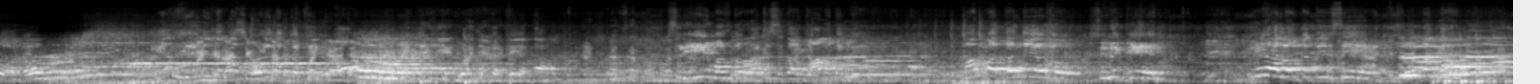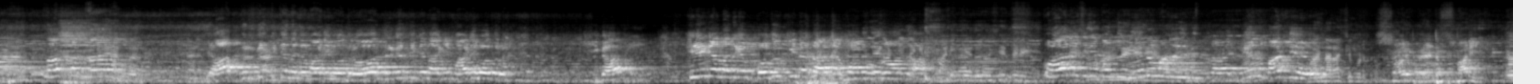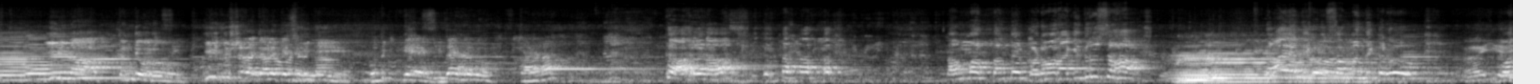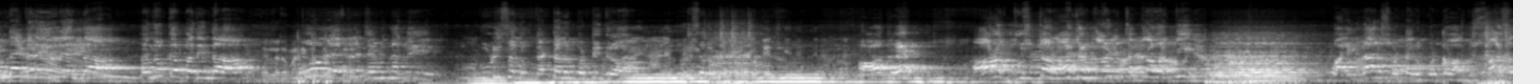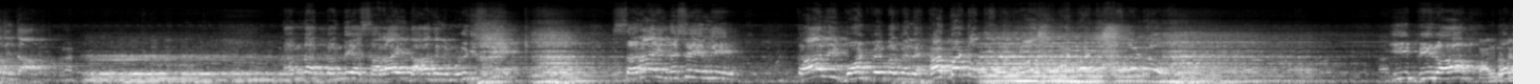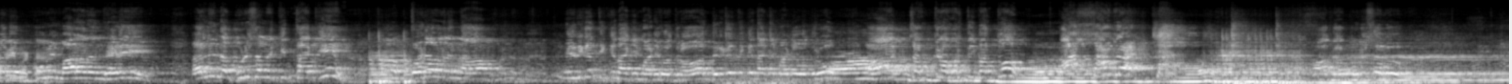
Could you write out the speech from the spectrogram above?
ಗೋಳಿನ ಶ್ರೀಮಂತರು ರಚಿಸಿದ ಜಾಲದಲ್ಲಿ ನಮ್ಮ ತಂದೆಯವರು ಸಿಲುಕಿ ಈ ಲೋಕ ತೀರಿಸಿ ನನ್ನನ್ನ ಯಾ ನಿರ್ಗತಿಕನಾಗಿ ಮಾಡಿ ಹೋದ್ರು ನಿರ್ಗತಿಕನಾಗಿ ಮಾಡಿ ಹೋದ್ರು. ಈಗ ಈಗ ನನಗೆ ಬದುಕಿನ ದಾರಿ ಕಾಲೇಜಿಗೆ ಬಂದು ಏನು ಮಾಡಲಿ ಮಿತ್ರ? ಏನು ಮಾಡ್ಲಿ ಹೇಳು? ಬಣ್ಣ ರಾಶಿ ಬಿಡ್ತು. ಸಾರಿ ಫ್ರೆಂಡ್ ಸಾರಿ ಈಗಿನ ತಂದೆಯವರು ಈ ದುಷ್ಟರ ಜಾಲಕ್ಕೆ ಸಿಲುಕಿ ಬದುಕಿಗೆ ವಿದಾಯ ಹೇಳಲು ಕಾರಣ? ಕಾರಣ? ನಮ್ಮ ತಂದೆ ಬಡವರಾಗಿದ್ರು ಸಹ ಸಂಬಂಧಿಕರು ಒಂದೇ ಎಲ್ಲರ ಮನೆಗೆ ಮೂರು ಎಕರೆ ಜಮೀನಲ್ಲಿ ಗುಡಿಸಲು ಕಟ್ಟಲು ಕೊಟ್ಟಿದ್ರು. ಗುಡಿಸಲು ಆದ್ರೆ ಆ ದುಷ್ಟ ರಾಜಕಾರಣಿ ಚಕ್ರವರ್ತಿ ಫೈನಾನ್ಸ್ ಸೊಟ್ಟಲು ಕೊಟ್ಟವ ನನ್ನ ತಂದೆಯ ಸರಾಯಿ ದಾಹದಲ್ಲಿ ಮುಳುಗಿಸಿ ಸರಾಯಿ ನಶೆಯಲ್ಲಿ ಖಾಲಿ ಬಾಂಡ್ ಪೇಪರ್ ಮೇಲೆ ಹೆಬ್ಬಟ್ಟು ಈ ಬೀರ ನಮಗೆ ಭೂಮಿ ಮಾರದಂತ ಹೇಳಿ ಅಲ್ಲಿಂದ ಗುಡಿಸಲು ಕಿತ್ತಾಕಿ ಬಡವರನ್ನ ನಿರ್ಗತಿಕನಾಗಿ ಮಾಡಿ ಹೋದ್ರು. ನಿರ್ಗತಿಕನಾಗಿ ಮಾಡಿ ಹೋದ್ರು. ಆ ಚಕ್ರವರ್ತಿ ಮತ್ತು ಆ ಸಾಮ್ರಾಟ್. ಆಗ ಗುಡಿಸಲು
